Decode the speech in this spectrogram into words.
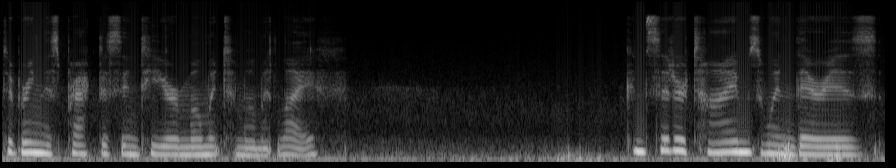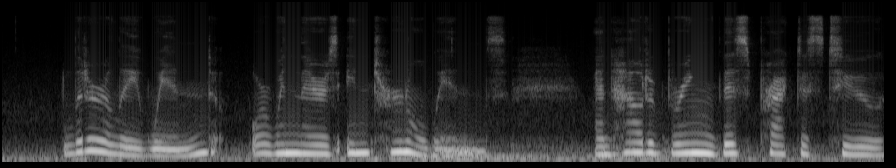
To bring this practice into your moment to moment life, consider times when there is literally wind or when there's internal winds, and how to bring this practice to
